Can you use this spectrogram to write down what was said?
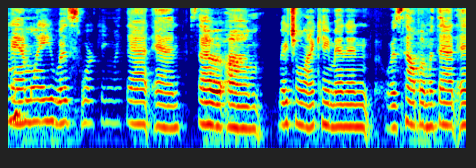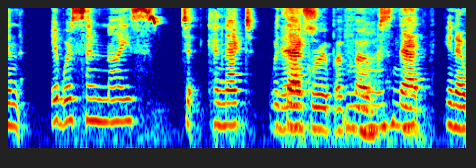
family was working with that. And so um, Rachel and I came in and was helping with that. And it was so nice to connect with Yes. that group of folks that, you know,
